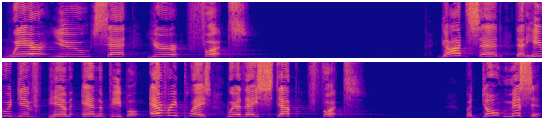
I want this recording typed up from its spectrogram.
where you set your foot. God said that He would give him and the people every place where they step foot. But don't miss it.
